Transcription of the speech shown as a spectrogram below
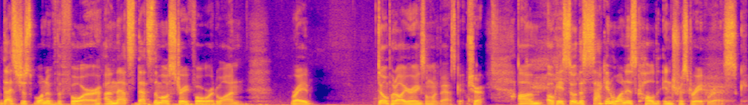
that's just one of the four, and that's that's the most straightforward one, right? Don't put all your eggs in one basket. Sure. Um, okay, so the second one is called interest rate risk.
